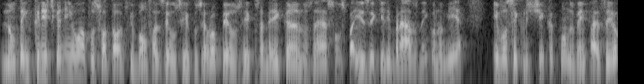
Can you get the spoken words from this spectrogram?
não tem crítica nenhuma para os fotógrafos que vão fazer os ricos europeus, os ricos americanos, né? São os países equilibrados na economia. E você critica quando vem fazer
